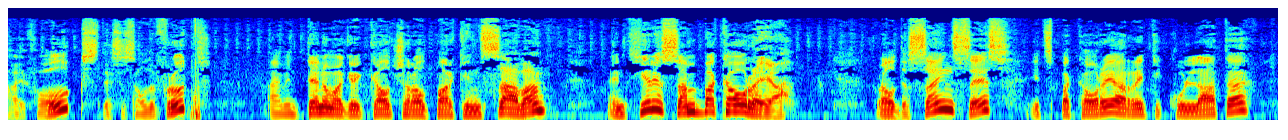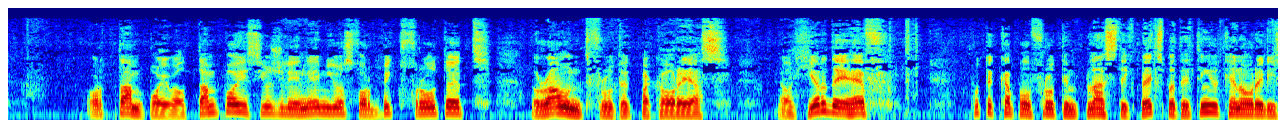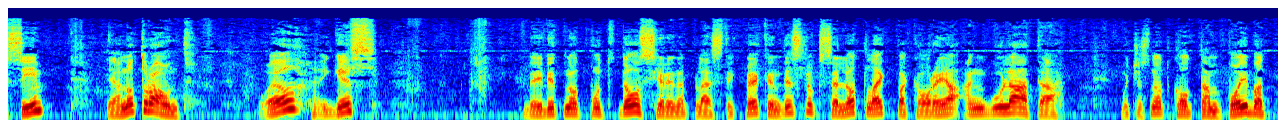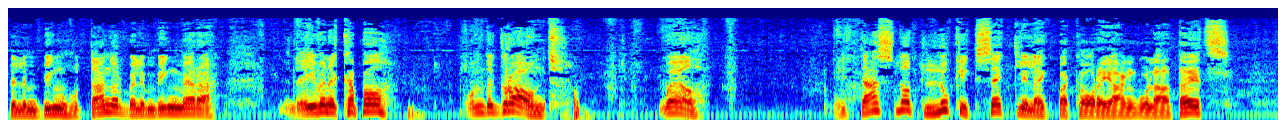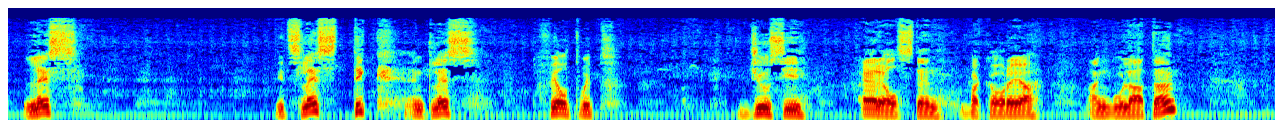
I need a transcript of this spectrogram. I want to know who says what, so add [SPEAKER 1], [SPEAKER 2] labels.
[SPEAKER 1] Hi folks, this is all the fruit. I'm in Tenom Agricultural Park in Sabah and here is some Baccaurea. Well, the sign says it's Baccaurea reticulata or tampoi. Well, tampoi is usually a name used for big fruited, round fruited Baccaureas. Well, here they have put a couple of fruit in plastic bags, but I think you can already see they are not round. Well, I guess they did not put those here in a plastic bag, and this looks a lot like Baccaurea angulata, which is not called tampoi, but Belimbing hutan or Belimbing merah. And even a couple on the ground. Well, it does not look exactly like Baccaurea angulata. It's less, it's less thick and less filled with juicy arils than Baccaurea angulata.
